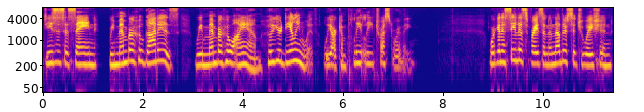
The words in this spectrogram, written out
Jesus is saying, Remember who God is. Remember who I am, who you're dealing with. We are completely trustworthy. We're going to see this phrase in another situation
